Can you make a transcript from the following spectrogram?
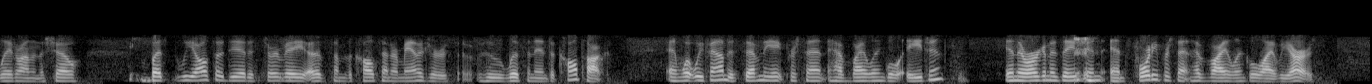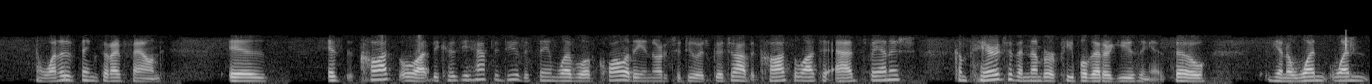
later on in the show. But we also did a survey of some of the call center managers who listen into Call Talk. And what we found is 78% have bilingual agents in their organization, and 40% have bilingual IVRs. And one of the things that I've found is it costs a lot because you have to do the same level of quality in order to do a good job. It costs a lot to add Spanish compared to the number of people that are using it. So, you know, one one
